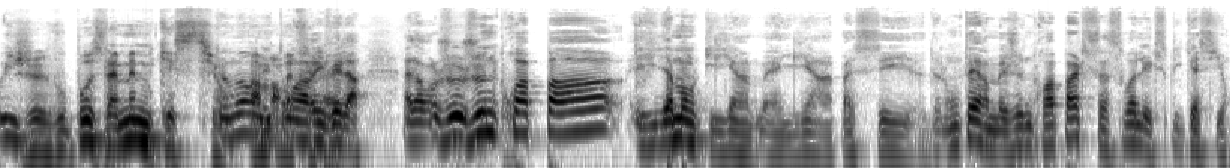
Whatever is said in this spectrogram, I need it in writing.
Oui. Je vous pose la même question. Comment est-on arrivé là? Alors, je, je, ne crois pas, évidemment qu'il y, a, ben, il y a un passé de long terme, mais je ne crois pas que ça soit l'explication.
